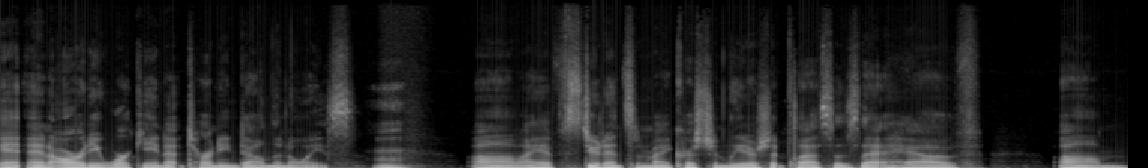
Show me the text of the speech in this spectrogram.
and, and already working at turning down the noise. Mm. Um, I have students in my Christian leadership classes that have, um,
